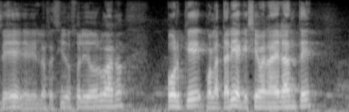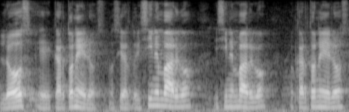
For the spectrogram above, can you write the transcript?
de eh, los residuos sólidos urbanos, porque por la tarea que llevan adelante los eh, cartoneros, ¿no es cierto? Y sin embargo, y sin embargo, los cartoneros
